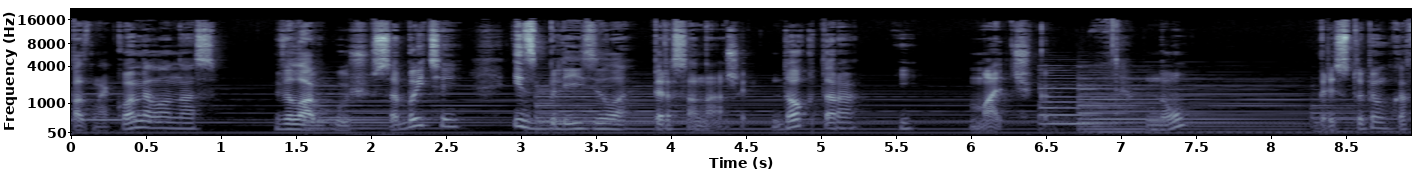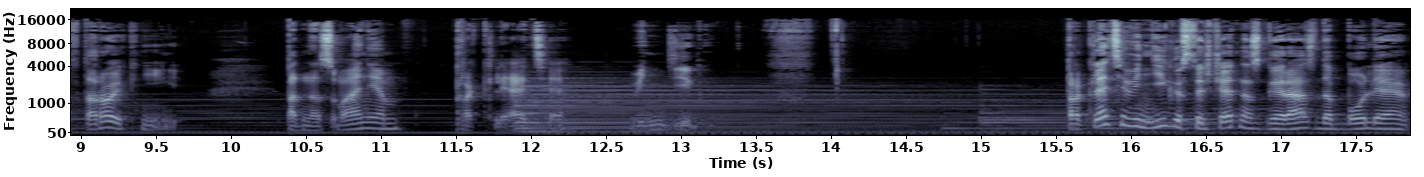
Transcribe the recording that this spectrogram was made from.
познакомила нас, вела в гущу событий и сблизила персонажей доктора и мальчика. Ну, приступим ко второй книге под названием «Проклятие Виндиго». «Проклятие Виндиго» встречает нас гораздо более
